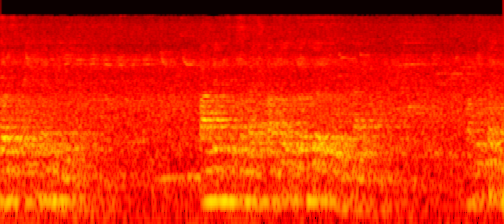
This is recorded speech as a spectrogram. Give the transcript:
จนสติไม่มีความเป็นสุขสมัยความเพื่อเพื่อเพื่อดูกันมันก็เพื่อ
